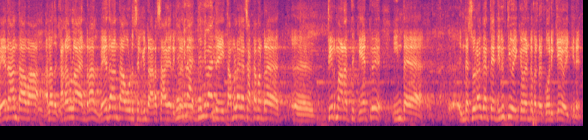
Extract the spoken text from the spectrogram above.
வேதாந்தாவா அல்லது கடவுளா என்றால் வேதாந்தாவோடு செல்கின்ற அரசாக இருக்கிறது. இதை தமிழக சட்டமன்ற தீர்மானத்துக்கு ஏற்று இந்த இந்த சுரங்கத்தை நிறுத்தி வைக்க வேண்டும் என்ற கோரிக்கையை வைக்கிறேன்.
